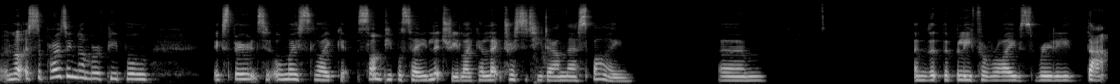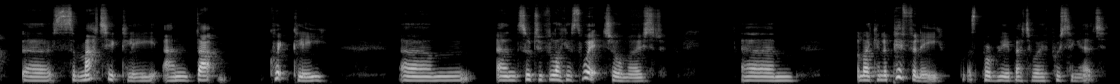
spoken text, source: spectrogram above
A surprising number of people experience it almost like some people say, literally like electricity down their spine. Um, and that the belief arrives really that uh, somatically and that quickly, um, and sort of like a switch almost, um, like an epiphany. That's probably a better way of putting it.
